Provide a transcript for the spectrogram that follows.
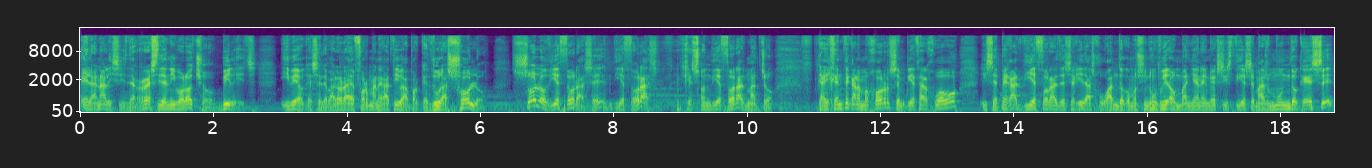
el análisis de Resident Evil 8 Village y veo que se le valora de forma negativa porque dura solo, solo 10 horas, ¿eh? 10 horas, que son 10 horas, macho. Que hay gente que a lo mejor se empieza el juego y se pega 10 horas de seguidas jugando como si no hubiera un mañana y no existiese más mundo que ese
